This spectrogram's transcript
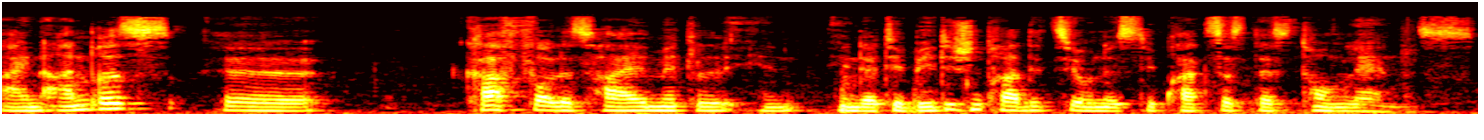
Ein anderes äh, kraftvolles Heilmittel in, in der tibetischen Tradition ist die Praxis des Tonglens.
